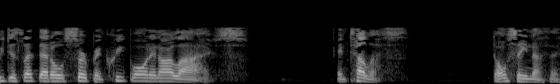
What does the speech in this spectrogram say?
We just let that old serpent creep on in our lives and tell us, don't say nothing.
